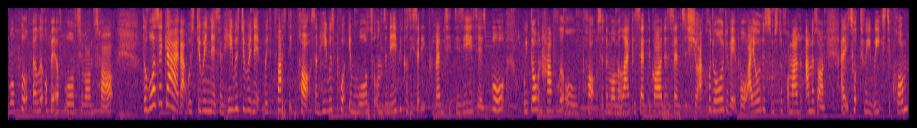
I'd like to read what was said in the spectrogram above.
we'll put a little bit of water on top. There was a guy that was doing this and he was doing it with plastic pots and he was putting water underneath because he said it prevented diseases. But we don't have little pots at the moment. Like I said the garden centre's shut. I could order it but I ordered some stuff on Amazon and it took three weeks to come.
